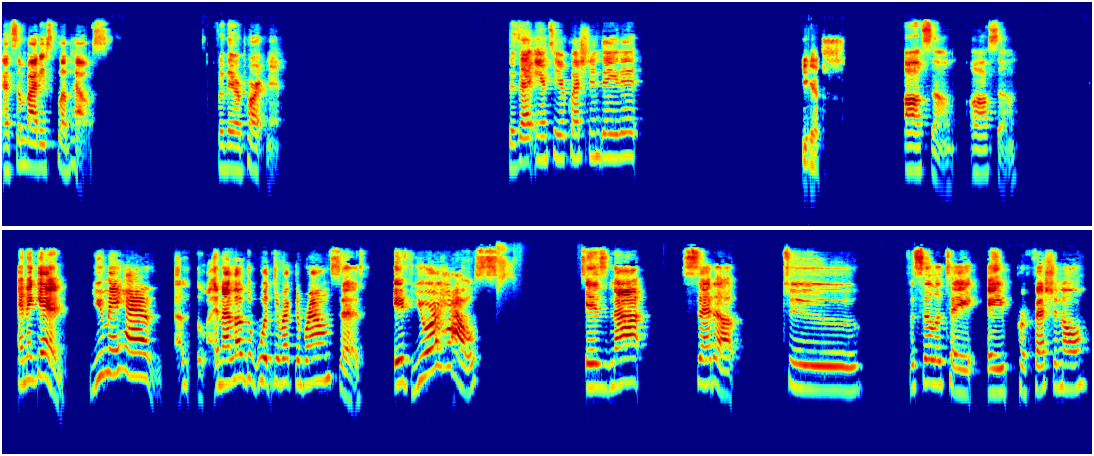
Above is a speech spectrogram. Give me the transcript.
at somebody's clubhouse for their apartment. Does that answer your question, David? Yes. Awesome. Awesome. And again, you may have, and I love the, what Director Brown says if your house is not set up to facilitate a professional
